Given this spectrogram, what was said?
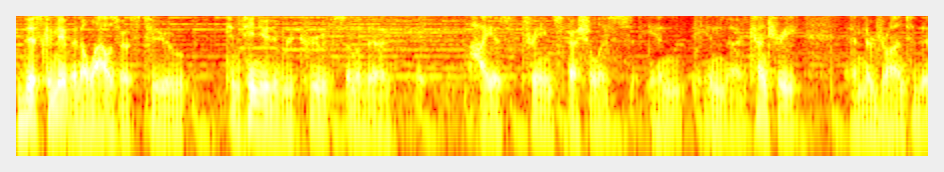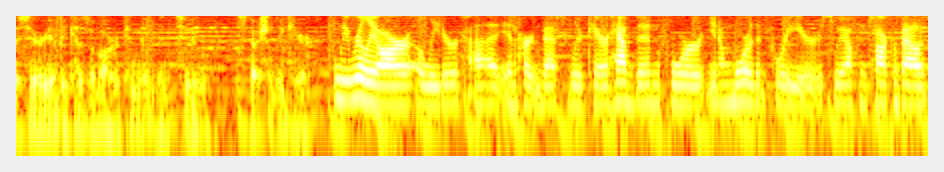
This commitment allows us to continue to recruit some of the highest trained specialists in, in the country and they're drawn to this area because of our commitment to specialty care. We really are a leader uh, in heart and vascular care, have been for you know more than 40 years. We often talk about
